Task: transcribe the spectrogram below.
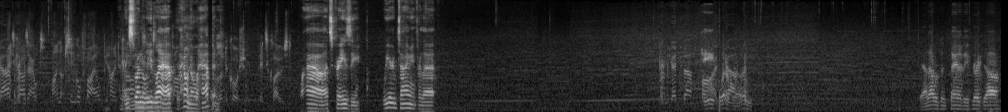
car. Cars out. Line up single file behind At least we're on the lead lap. I don't know what happened. It's closed. Wow, that's crazy. Weird timing for that. Catch up. Jeez, Five, what a run. Yeah, that was insanity. Great job.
